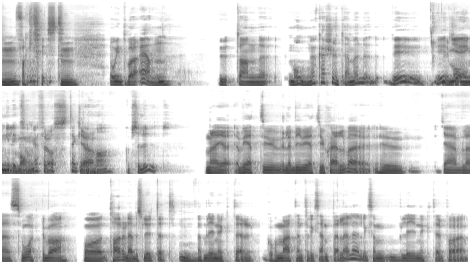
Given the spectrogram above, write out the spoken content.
Mm. faktiskt. Mm. Och inte bara en. Utan många kanske inte är, men det, det är Det är ett gäng liksom. många för oss, tänker jag. Ja, absolut. Men jag vet ju, eller vi vet ju själva hur jävla svårt det var att ta det där beslutet. Mm. Att bli nykter, gå på möten till exempel, eller liksom bli nykter på,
